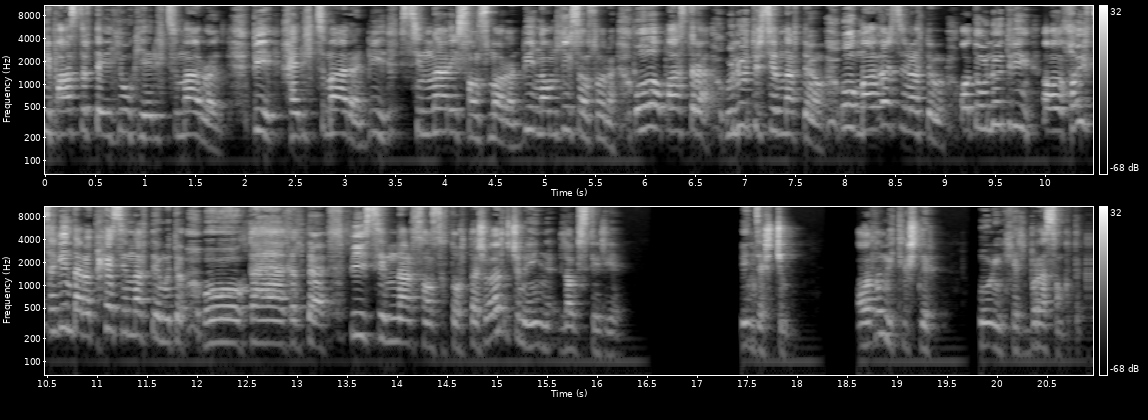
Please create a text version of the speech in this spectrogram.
Би пастортай илүү их ярилцмаар байна. Би харилцмаар байна. Би семинарыг сонсомоор байна. Би номлыг сонсомоор байна. Оо пастор өнөөдөр семинартай юм. Оо маргааш семинартай юм. Одоо өнөөдрийн 2 цагийн дараа дахиад семинартай юм үү? Оо гайхалтай. Би семинар сонсох дуртай шүү. Ойлгож байна энэ логистикгээ. Энэ зарчим. Олон итгэгчнэр өөрийн хэлбэраа сонгодог.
